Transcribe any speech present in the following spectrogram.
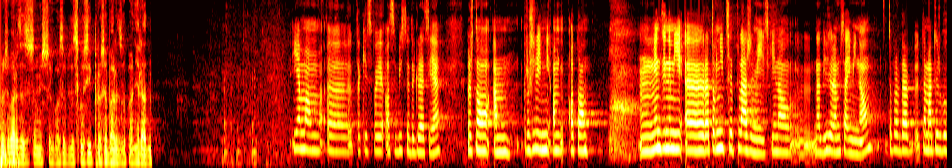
Proszę bardzo, zresztą jeszcze głosy w dyskusji. Proszę bardzo, panie radny. Ja mam e, takie swoje osobiste dygresje. Zresztą em, prosili mnie o, o to mm, między innymi e, ratownicy plaży miejskiej no, nad jeziorem Sajmino. Co prawda temat już był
